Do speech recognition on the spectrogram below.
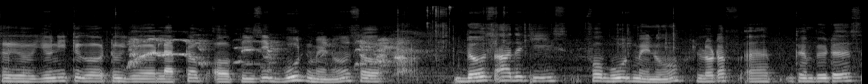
so you, you need to go to your laptop or PC boot menu. So those are the keys for boot menu. Lot of uh, computers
